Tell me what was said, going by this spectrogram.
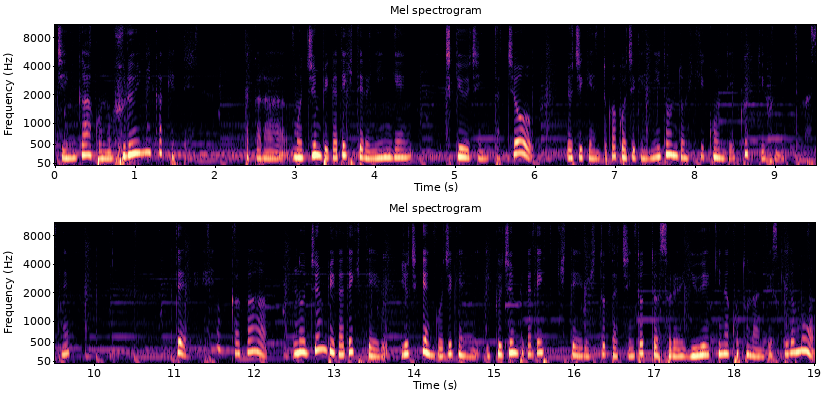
人がこのふるいにかけてだからもう準備ができてる人間地球人たちを4次元とか5次元にどんどん引き込んでいくっていうふうに言ってますね。で変化がの準備ができている4次元5次元に行く準備ができている人たちにとってはそれは有益なことなんですけども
